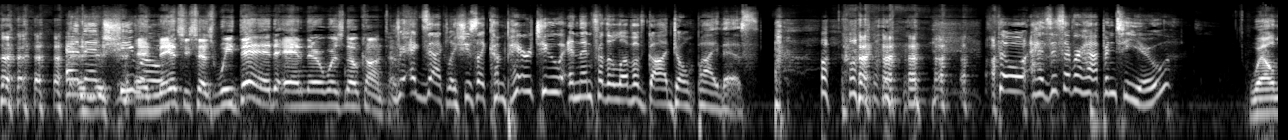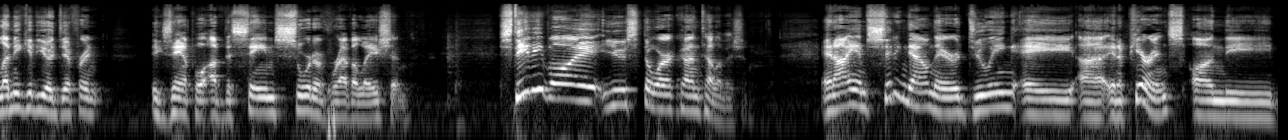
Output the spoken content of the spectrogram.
and then she wrote and Nancy says we did, and there was no contest. exactly. She's like compare to, and then for the love of God, don't buy this. so has this ever happened to you? Well, let me give you a different example of the same sort of revelation. Stevie Boy used to work on television, and I am sitting down there doing a uh, an appearance on the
